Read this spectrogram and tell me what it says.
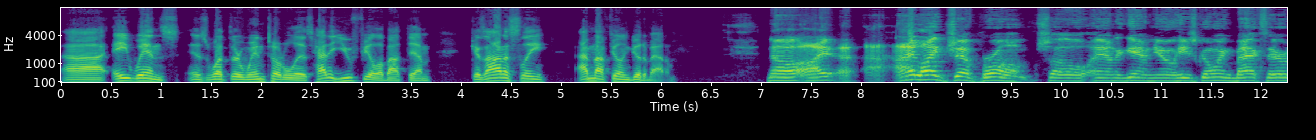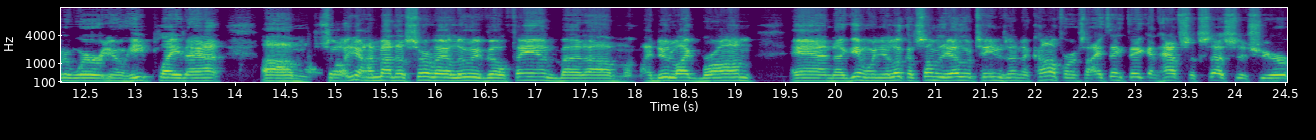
Uh, eight wins is what their win total is. How do you feel about them? Because honestly, I'm not feeling good about them. No, I, I, like Jeff Brohm. So, and again, you know, he's going back there to where you know he played at. Um, so yeah, I'm not necessarily a Louisville fan, but um, I do like Brohm. And again, when you look at some of the other teams in the conference, I think they can have success this year.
